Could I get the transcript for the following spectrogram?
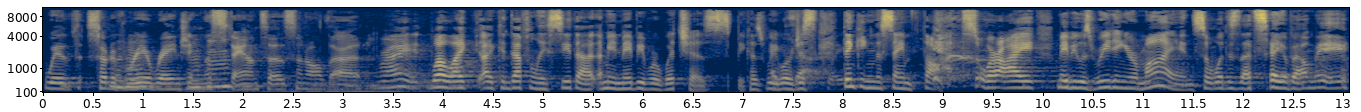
with sort of mm-hmm. rearranging mm-hmm. the stanzas and all that. Right. Well, I, I can definitely see that. I mean, maybe we're witches because we exactly. were just thinking the same thoughts, or I maybe was reading your mind. So, what does that say about me?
